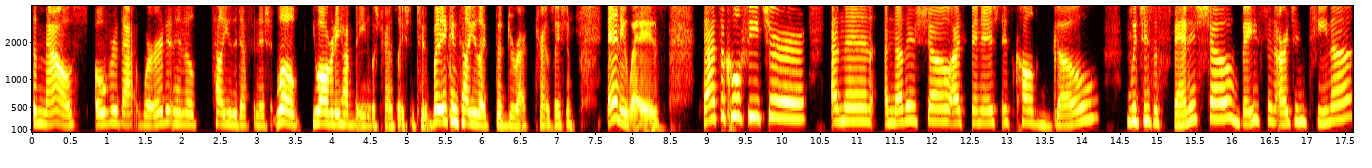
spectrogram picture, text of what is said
the mouse over that word and it'll tell you the definition. Well you already have the english translation too but it can tell you like the direct translation. Anyways that's a cool feature. And then another show i finished is called go which is a spanish show based in argentina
